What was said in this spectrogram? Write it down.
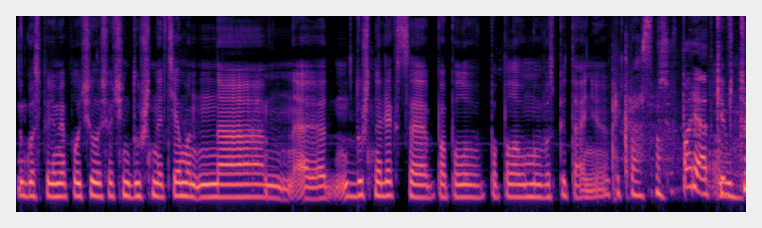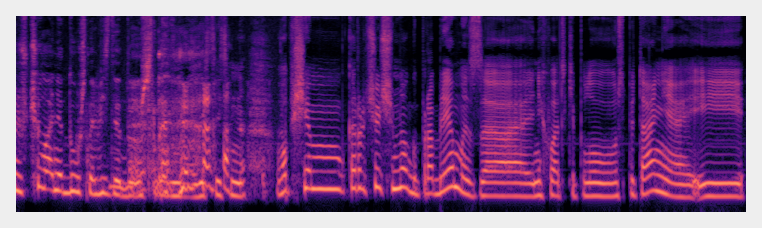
господи, у меня получилась очень душная тема на э, душная лекция по, полу, по половому воспитанию. Прекрасно. Все в порядке. В чулане душно, везде душно. действительно. В общем, короче, очень много проблем из-за нехватки полового воспитания. И,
